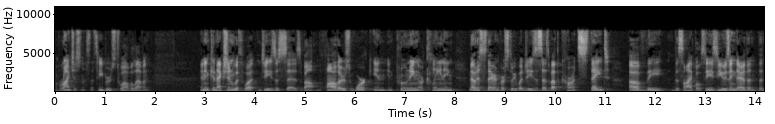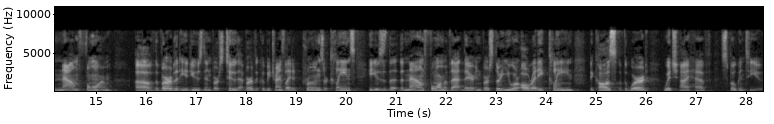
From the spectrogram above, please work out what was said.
of righteousness. That's Hebrews 12 11. And in connection with what Jesus says about the Father's work in, in pruning or cleaning, notice there in verse 3 what Jesus says about the current state of the disciples. He's using there the, the noun form of the verb that he had used in verse 2, that verb that could be translated prunes or cleans. He uses the, the noun form of that there in verse 3. You are already clean because of the word which I have spoken to you.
